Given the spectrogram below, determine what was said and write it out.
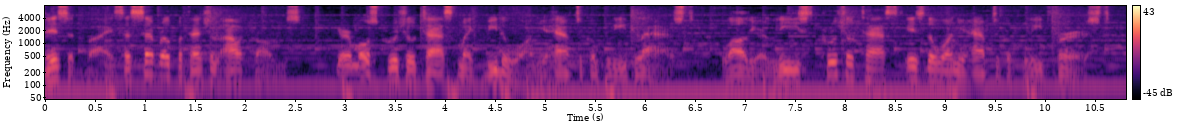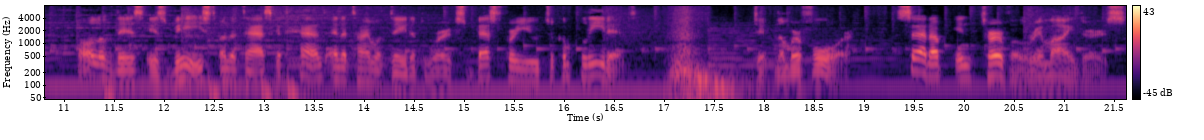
This advice has several potential outcomes, your most crucial task might be the one you have to complete last, while your least crucial task is the one you have to complete first. All of this is based on the task at hand and the time of day that works best for you to complete it. Tip number 4. Set up interval reminders.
